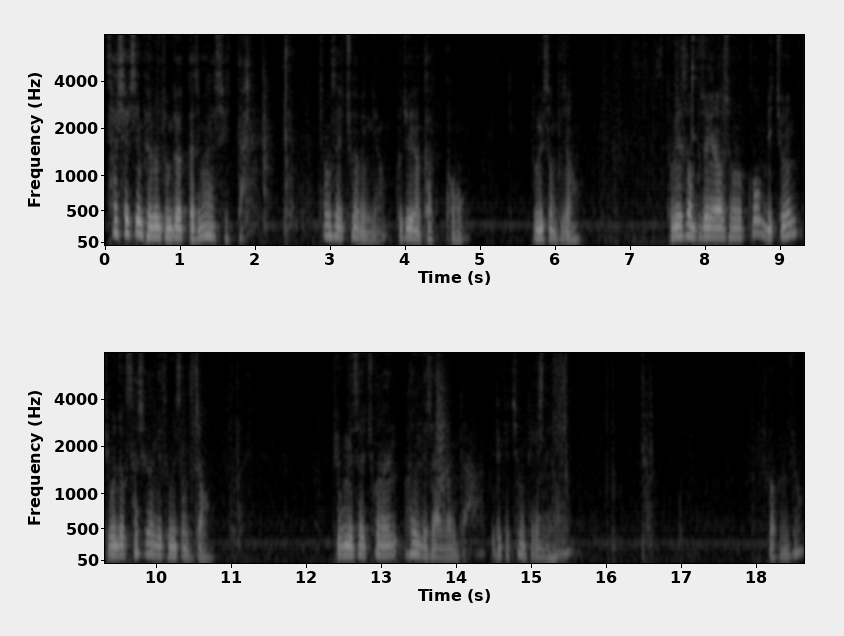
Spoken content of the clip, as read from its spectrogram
사실심 변론 종결까지만 할 수 있다. 청사의 추가 변경, 구조이랑 같고 동일성 부정. 동일성 부정이라고 적어놓고 밑줄은 기본적 사실관계 동일성 부정. 비공개사의 추가는 허용되지 않는다. 이렇게 치면 되겠네요. 추가 변경.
